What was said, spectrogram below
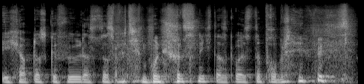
Ich habe das Gefühl, dass das mit dem Mundschutz nicht das größte Problem ist.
